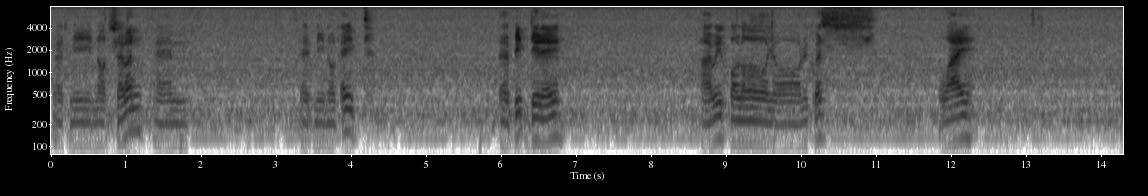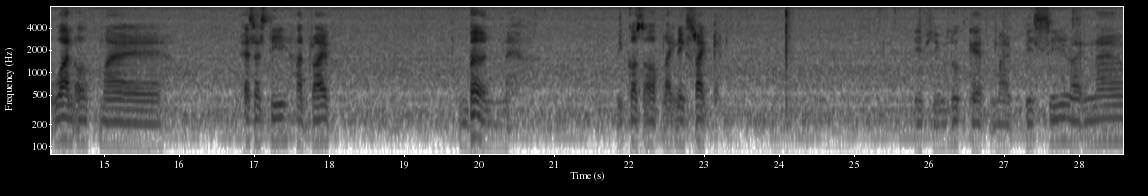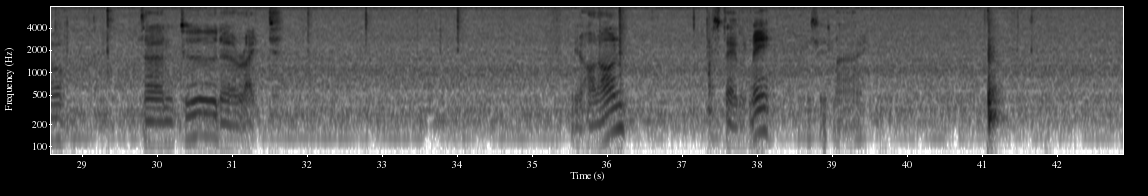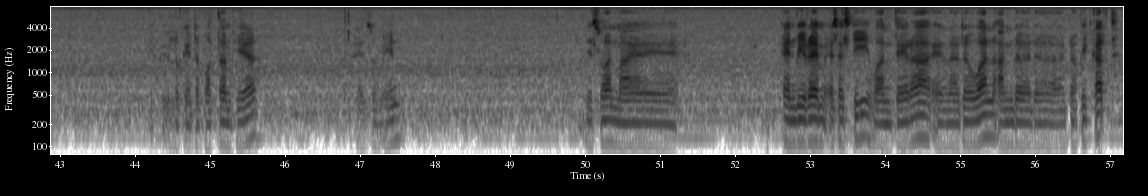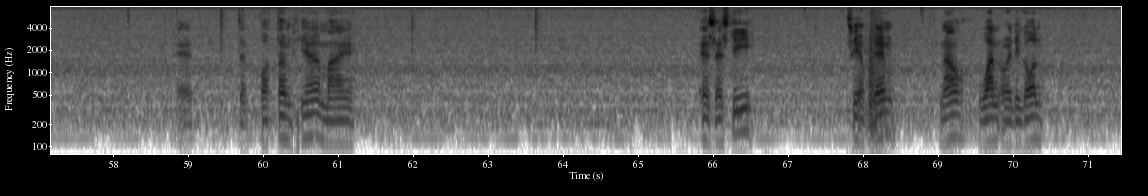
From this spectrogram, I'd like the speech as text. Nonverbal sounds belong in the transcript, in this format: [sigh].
Redmi Note 7 and Redmi Note 8 a bit delay. I will follow your request. Why? One of my SSD hard drive burn because of lightning strike if you look at my PC right now turn to the right. You hold on. Stay with me. This is my if you look at the bottom here I zoom in. This one my NVRAM SSD 1 Tera another one under the graphic card. At the bottom here my SSD three of them. Now one already gone.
